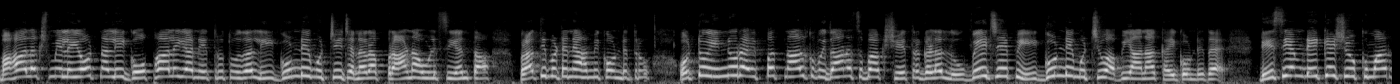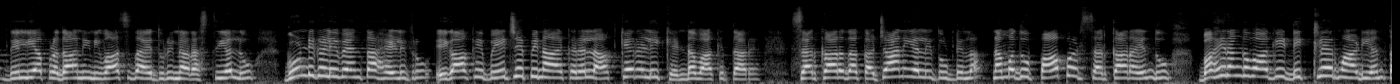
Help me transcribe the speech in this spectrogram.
ಮಹಾಲಕ್ಷ್ಮಿ ಲೇಔಟ್ನಲ್ಲಿ ಗೋಪಾಲಯ್ಯ ನೇತೃತ್ವದಲ್ಲಿ ಗುಂಡಿ ಮುಚ್ಚಿ ಜನರ ಪ್ರಾಣ ಉಳಿಸಿ ಅಂತ ಪ್ರತಿಭಟನೆ ಹಮ್ಮಿಕೊಂಡಿದ್ರು. ಒಟ್ಟು ಇನ್ನೂರ ಇಪ್ಪತ್ನಾಲ್ಕು ವಿಧಾನಸಭಾ ಕ್ಷೇತ್ರಗಳಲ್ಲೂ ಬಿಜೆಪಿ ಗುಂಡಿ ಮುಚ್ಚುವ ಅಭಿಯಾನ ಕೈಗೊಂಡಿದೆ. ಡಿಸಿಎಂ ಡಿಕೆ ಶಿವಕುಮಾರ್, ದಿಲ್ಲಿಯ ಪ್ರಧಾನಿ ನಿವಾಸದ ಎದುರಿನ ರಸ್ತೆಯಲ್ಲೂ ಗುಂಡಿಗಳಿವೆ ಅಂತ ಹೇಳಿದ್ರು. ಈಗಾಗಲೇ ಬಿಜೆಪಿ ನಾಯಕರೆಲ್ಲ ಕೆರಳಿ ಕೆಂಡವಾಗಿದ್ದಾರೆ. ಸರ್ಕಾರದ ಖಜಾನೆಯಲ್ಲಿ ದುಡ್ಡಿಲ್ಲ. ನಮ್ಮದು ಪಾಪರ್ ಸರ್ಕಾರ ಎಂದು ಬಹಿರಂಗವಾಗಿ ಡಿಕ್ಲೇರ್ ಮಾಡಿ ಅಂತ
